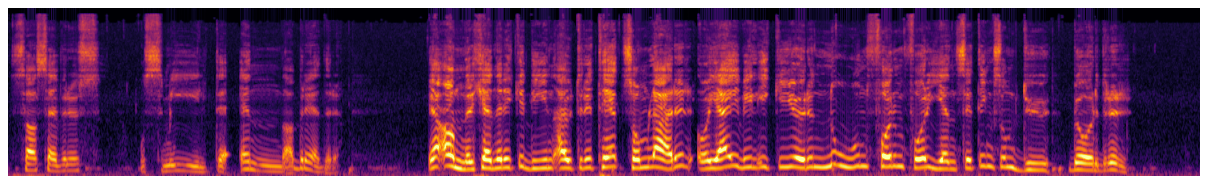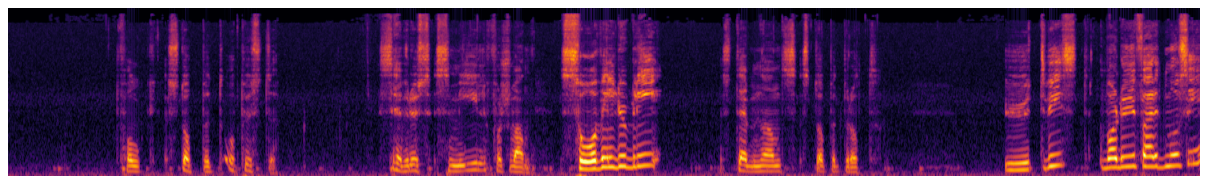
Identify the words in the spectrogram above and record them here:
sa Severus og smilte enda bredere. Jeg anerkjenner ikke din autoritet som lærer, og jeg vil ikke gjøre noen form for gjensitting som du beordrer. Folk stoppet å puste. Severus' smil forsvant. Så vil du bli Stemmen hans stoppet brått. Utvist, var du i ferd med å si?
